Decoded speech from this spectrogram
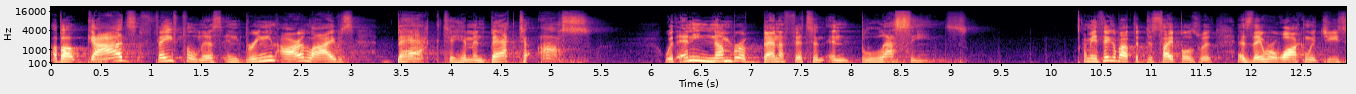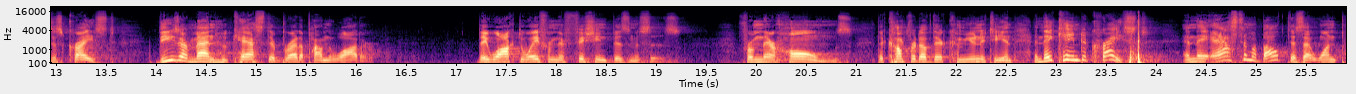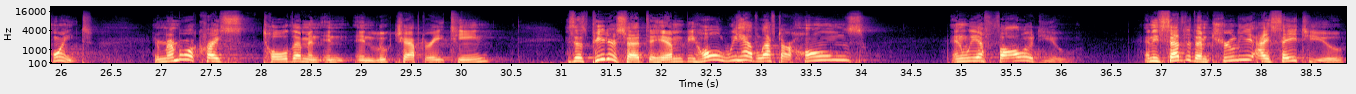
about God's faithfulness in bringing our lives back to Him and back to us with any number of benefits and, and blessings. I mean, think about the disciples with, as they were walking with Jesus Christ. These are men who cast their bread upon the water. They walked away from their fishing businesses, from their homes, the comfort of their community, and, and they came to Christ. And they asked him about this at one point. And remember what Christ told them in, in, in Luke chapter 18? He says, Peter said to him, Behold, we have left our homes and we have followed you. And he said to them, Truly I say to you,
